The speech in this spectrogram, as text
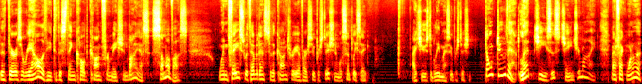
that there is a reality to this thing called confirmation bias. Some of us, when faced with evidence to the contrary of our superstition, will simply say, I choose to believe my superstition. Don't do that. Let Jesus change your mind. Matter of fact, one of the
